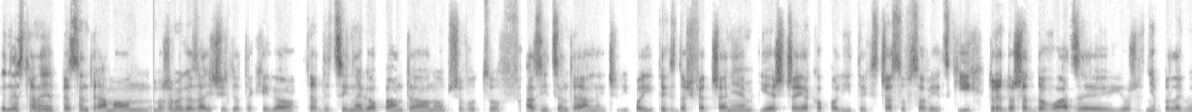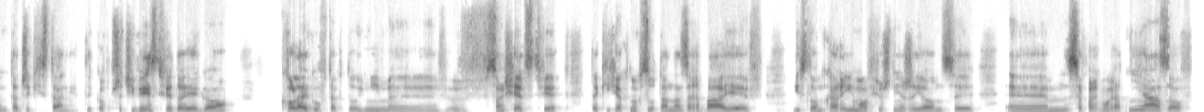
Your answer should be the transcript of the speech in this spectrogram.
Z jednej strony prezydent Ramon, możemy go zaliczyć do takiego tradycyjnego panteonu przywódców Azji Centralnej, czyli polityk z doświadczeniem jeszcze jako polityk z czasów sowieckich, który doszedł do władzy już w niepodległym Tadżykistanie. Tylko w przeciwieństwie do jego kolegów, tak to ujmijmy, w, sąsiedztwie, takich jak Nursultan Nazarbajew, Islam Karimow już nieżyjący, Sapar Murat Niyazow,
